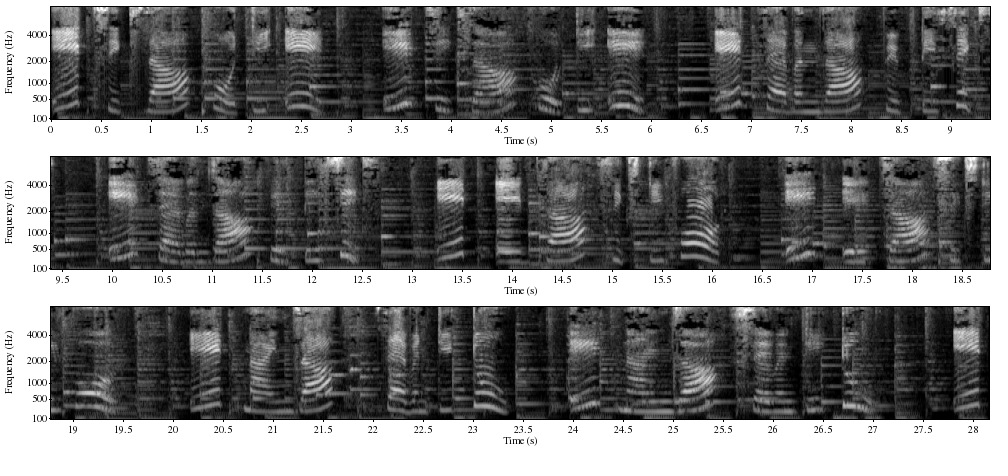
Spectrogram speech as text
8 six are 48. 8 six are 48. 8 sevens are 56. 8 sevens are 56. 8 eights are 64. 8 eights are 64. 8 nines are 72. 8 nines are 72. 8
